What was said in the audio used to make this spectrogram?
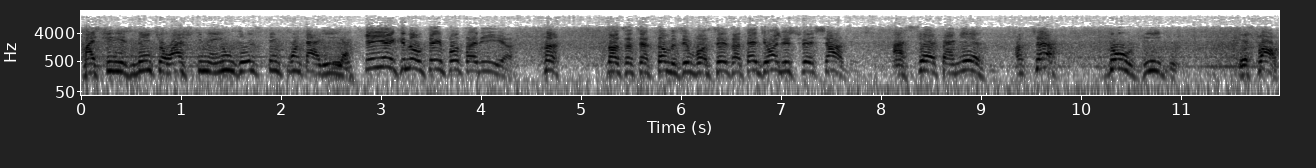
mas felizmente eu acho que nenhum deles tem pontaria. Quem é que não tem pontaria? Nós acertamos em vocês até de olhos fechados. Acerta mesmo? Acerta. Duvido. Pessoal,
